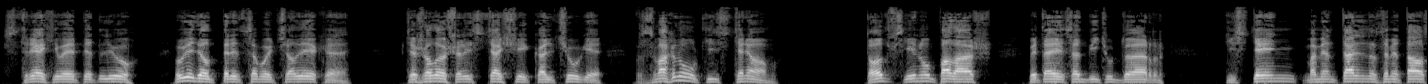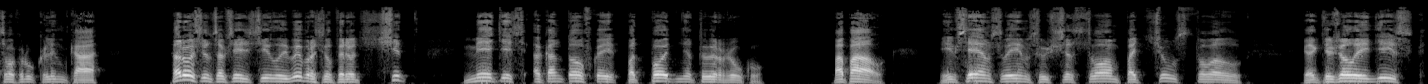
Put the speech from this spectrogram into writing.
стряхивая петлю, увидел перед собой человека в тяжело шелестящей кольчуге, взмахнул кистенем. Тот вскинул палаш, пытаясь отбить удар. Кистень моментально заметался вокруг клинка. Росин со всей силой выбросил вперед щит, метясь окантовкой под поднятую руку. Попал, и всем своим существом почувствовал, как тяжелый диск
